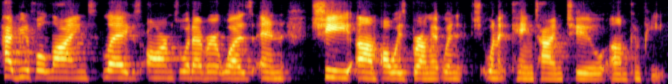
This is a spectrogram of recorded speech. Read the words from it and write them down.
had beautiful lines, legs, arms, whatever it was, and she um, always brung it when when it came time to um, compete.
